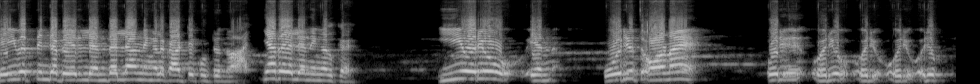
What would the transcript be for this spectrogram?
ദൈവത്തിന്റെ പേരിൽ എന്തെല്ലാം നിങ്ങൾ കാട്ടിക്കൂട്ടുന്നു? അജ്ഞതയല്ലേ നിങ്ങൾക്ക്? ഈ ഒരു ഒരു തോണെ ഒരു ഒരു ഒരു ഒരു ഒരു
